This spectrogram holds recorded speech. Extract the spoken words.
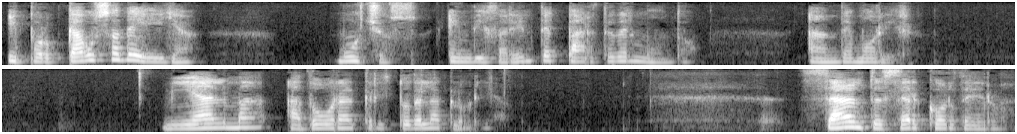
Y por causa de ella, muchos en diferentes partes del mundo han de morir. Mi alma adora al Cristo de la gloria. Santo es ser Cordero.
